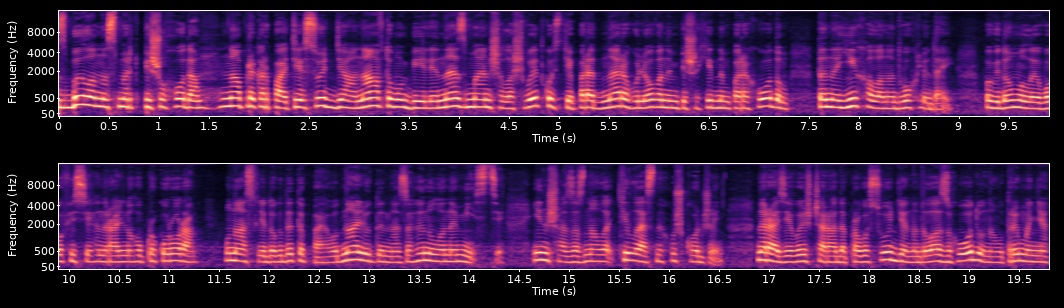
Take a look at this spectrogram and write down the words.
Збила на смерть пішохода на Прикарпатті. Суддя на автомобілі не зменшила швидкості перед нерегульованим пішохідним переходом та наїхала на двох людей. Повідомили в офісі генерального прокурора. Унаслідок ДТП одна людина загинула на місці, інша зазнала тілесних ушкоджень. Наразі Вища рада правосуддя надала згоду на утримання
